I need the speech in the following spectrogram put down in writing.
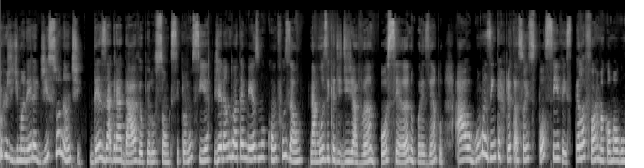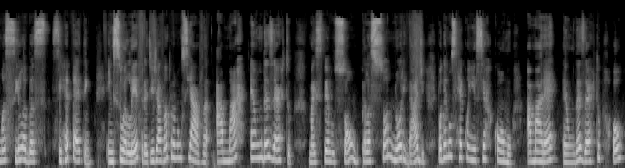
surge de maneira dissonante, desagradável pelo som que se pronuncia, gerando até mesmo confusão. Na música de Djavan, Oceano, por exemplo, há algumas interpretações possíveis pela forma como algumas sílabas se repetem. Em sua letra, Djavan pronunciava amar é um deserto, mas pelo som, pela sonoridade, podemos reconhecer como amaré é um deserto ou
